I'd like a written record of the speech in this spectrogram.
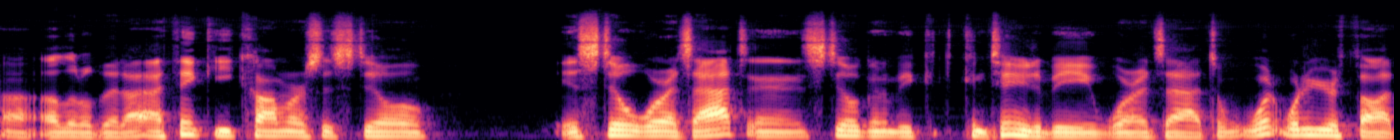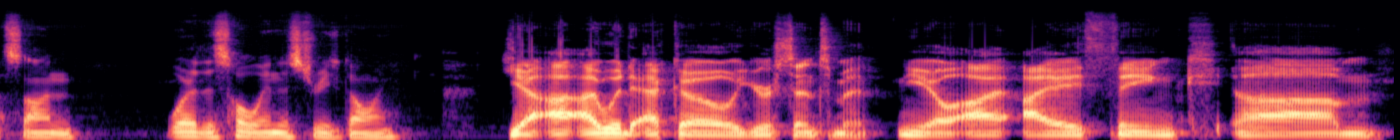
uh, a little bit. I, I, think e-commerce is still is still where it's at, and it's still going to be continue to be where it's at. So, what what are your thoughts on where this whole industry is going? Yeah, I, I would echo your sentiment. You know, I, I think um,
